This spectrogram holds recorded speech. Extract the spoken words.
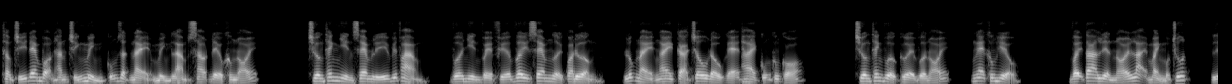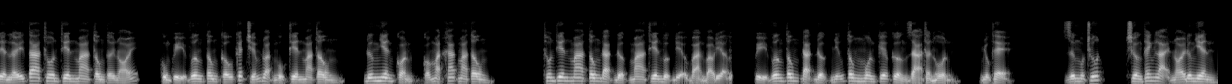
thậm chí đem bọn hắn chính mình cũng giật nảy mình làm sao đều không nói. Trường thanh nhìn xem lý viết phạm vừa nhìn về phía vây xem người qua đường, lúc này ngay cả châu đầu ghé thai cũng không có trường thanh vừa cười vừa nói, nghe không hiểu. Vậy ta liền nói lại mảnh một chút, liền lấy ta thôn thiên ma tông tới nói, cùng quỷ vương tông cấu kết chiếm đoạt ngục thiên ma tông, đương nhiên còn có mặt khác ma tông. Thôn thiên ma tông đạt được ma thiên vực địa bàn bảo địa, quỷ vương tông đạt được những tông môn kia cường giả thần hồn, nhục thể. Dừng một chút, trường thanh lại nói đương nhiên,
